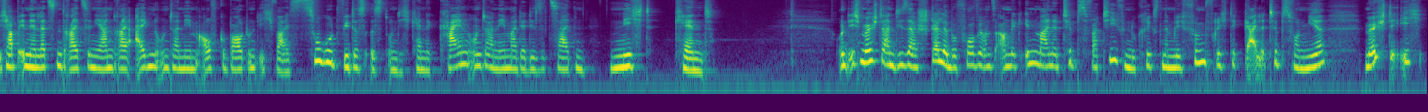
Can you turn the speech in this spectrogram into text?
Ich habe in den letzten 13 Jahren drei eigene Unternehmen aufgebaut und ich weiß zu gut, wie das ist und ich kenne keinen Unternehmer, der diese Zeiten nicht kennt. Und ich möchte an dieser Stelle, bevor wir uns Augenblick in meine Tipps vertiefen, du kriegst nämlich fünf richtig geile Tipps von mir, möchte ich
